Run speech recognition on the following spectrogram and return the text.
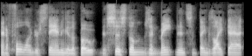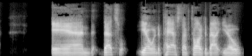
and a full understanding of the boat and the systems and maintenance and things like that. And that's, you know, in the past, I've talked about, you know,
